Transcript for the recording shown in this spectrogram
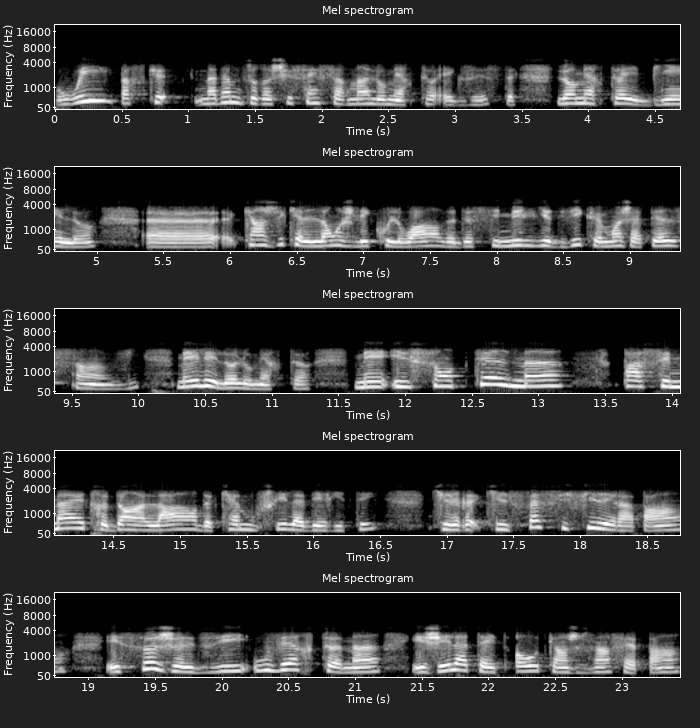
Oui, parce que Madame Durocher, sincèrement, l'omerta existe. L'omerta est bien là. Euh, quand je dis qu'elle longe les couloirs de ces milieux de vie que moi j'appelle sans vie, mais elle est là, l'omerta. Mais ils sont tellement passer maître dans l'art de camoufler la vérité, qu'il falsifie les rapports. Et ça, je le dis ouvertement, et j'ai la tête haute quand je vous en fais part.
